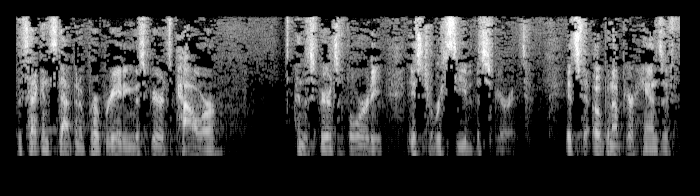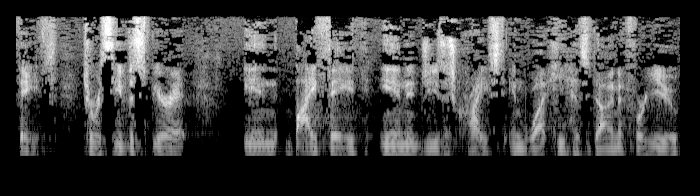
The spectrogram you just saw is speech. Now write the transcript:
The second step in appropriating the Spirit's power and the Spirit's authority is to receive the Spirit. It's to open up your hands of faith, to receive the Spirit in by faith in Jesus Christ in what he has done for you.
